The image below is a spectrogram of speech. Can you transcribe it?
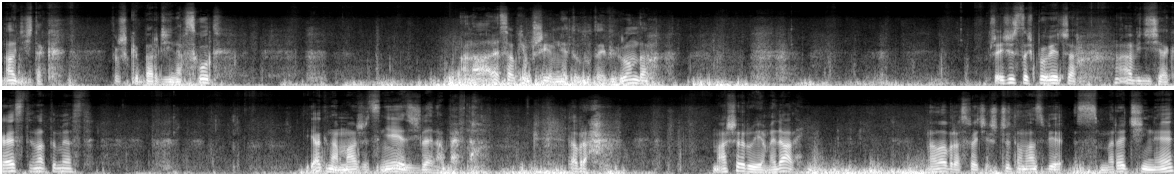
No gdzieś tak troszkę bardziej na wschód. No, no ale całkiem przyjemnie to tutaj wygląda. Przejrzystość powietrza, a widzicie jaka jest, natomiast jak na marzec nie jest źle na pewno. Dobra, maszerujemy dalej. No dobra, słuchajcie, szczyt o nazwie Smreciny.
